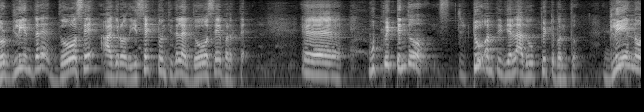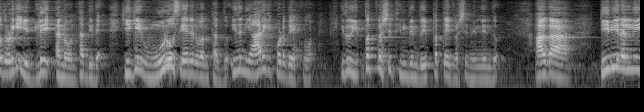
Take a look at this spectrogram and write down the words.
ದೊಡ್ಲಿ ಅಂದರೆ ದೋಸೆ ಆಗಿರೋದು ಇಸೆಟ್ಟು ಅಂತಿದ್ರೆ ದೋಸೆ ಬರುತ್ತೆ. ಉಪ್ಪಿಟ್ಟಿಂದು ಟು ಅಂತಿದೆಯಲ್ಲ, ಅದು ಉಪ್ಪಿಟ್ಟು ಬಂತು. ಡ್ಲಿ ಅನ್ನೋದ್ರೊಳಗೆ ಇಡ್ಲಿ ಅನ್ನುವಂಥದ್ದಿದೆ. ಹೀಗೆ ಮೂರೂ ಸೇರಿರುವಂಥದ್ದು. ಇದನ್ನು ಯಾರಿಗೆ ಕೊಡಬೇಕು? ಇದು ಇಪ್ಪತ್ತು ವರ್ಷದ ಹಿಂದಿಂದು, ಇಪ್ಪತ್ತೈದು ವರ್ಷದ ಹಿಂದಿಂದು. ಆಗ ಟಿ ವಿನಲ್ಲಿ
